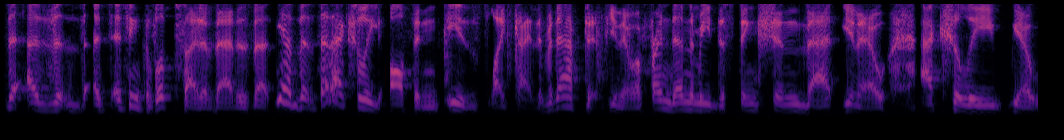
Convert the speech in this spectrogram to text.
the, the, I think the flip side of that is that yeah that, that actually often is like kind of adaptive you know a friend enemy distinction that you know actually you know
